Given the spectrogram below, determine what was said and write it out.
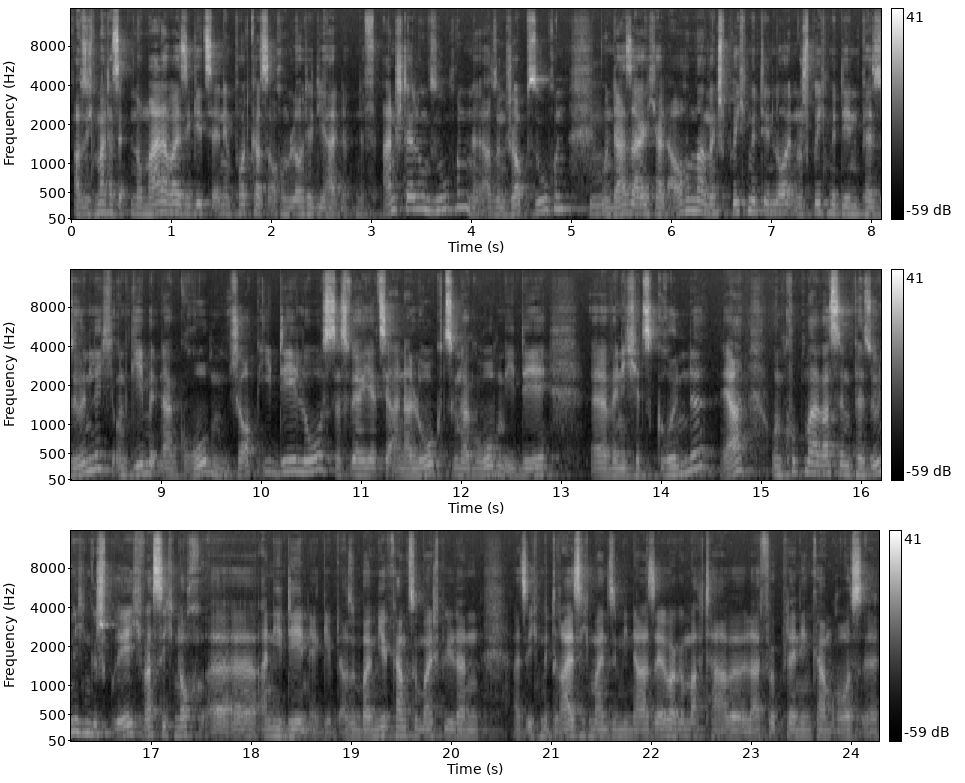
Also ich mache das, normalerweise geht es ja in dem Podcast auch um Leute, die halt eine Anstellung suchen, ne, also einen Job suchen. Mhm. Und da sage ich halt auch immer, man spricht mit den Leuten und spricht mit denen persönlich und geh mit einer groben Jobidee los. Das wäre jetzt ja analog zu einer groben Idee, äh, wenn ich jetzt gründe, ja, und guck mal, was im persönlichen Gespräch, was sich noch äh, an Ideen ergibt. Also bei mir kam zum Beispiel dann, als ich mit 30 mein Seminar selber gemacht habe, Lifework Planning kam raus, äh,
